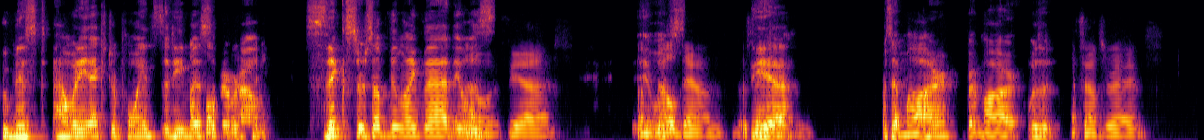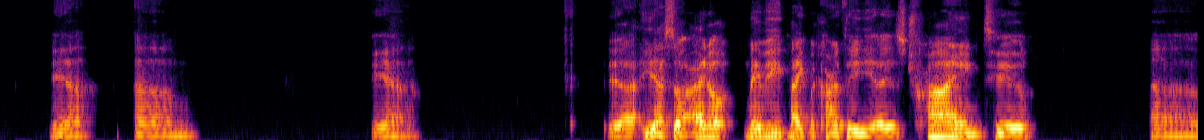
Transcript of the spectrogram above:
who missed how many extra points did he miss? Oh, around six or something like that. It was, was yeah, a it meltdown. Was, yeah, was that Maher? Brett Maher was it? That sounds right. Yeah, um, yeah. Yeah, yeah. So I don't. Maybe Mike McCarthy is trying to. Uh,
